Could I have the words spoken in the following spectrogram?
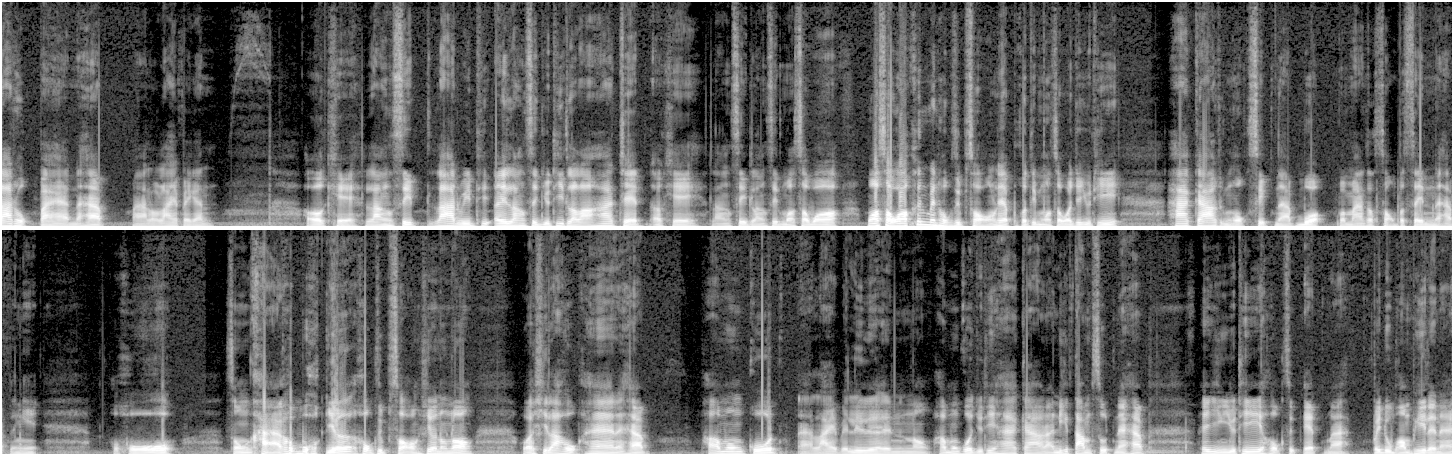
ราช68 นะครับ มาเราไล่ไปกัน โอเคลังสิตลาดวิธีเอ้ยลังสิตอยู่ที่ราวๆห้าเจ็ดโอเคลังสิตลังสิตมสวมสวขึ้นเป็นหกสิบสองเลยปกติมสวจะอยู่ที่ห้าเก้าถึงหกสิบนะ บวกประมาณสักสองเปอร์เซ็นต์นะครับ อย่างนี้ โอ้โห สงขาก็บวกเยอะหกสิบสองเชียวน้องๆวชิระหกห้านะครับพระมงกุฎอ่าไล่ไปเรื่อยๆเลยน้องๆพระมงกุฎอยู่ที่ห้าเก้านะ อันนี้ต่ำสุดนะครับเพศหญิงอยู่ที่หกสิบเอ็ดมา ไปดูพร้อมพี่เลยนะ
